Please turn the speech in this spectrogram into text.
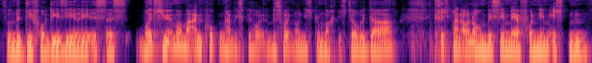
So eine DVD-Serie ist das. Wollte ich mir immer mal angucken, habe ich es bis heute, bis heute noch nicht gemacht. Ich glaube, da kriegt man auch noch ein bisschen mehr von dem echten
